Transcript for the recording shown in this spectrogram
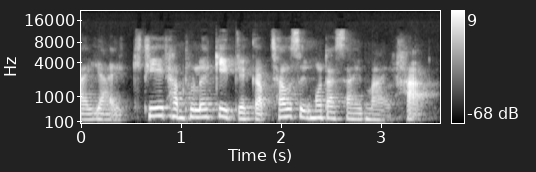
รายใหญ่ ที่ทำธุรกิจเกี่ยวกับเช่าซื้อมอเตอร์ไซค์ใหม่ค่ะ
